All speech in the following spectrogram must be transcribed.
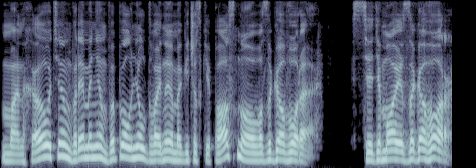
Манхао тем временем выполнил двойной магический пас нового заговора. «Седьмой заговор!»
